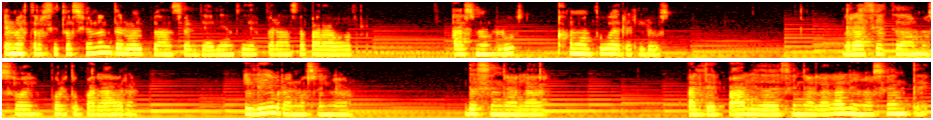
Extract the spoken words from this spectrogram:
que nuestras situaciones de hoy puedan ser de aliento y de esperanza para otros. Haznos luz como tú eres luz. Gracias te damos hoy por tu palabra y líbranos, Señor, de señalar al desválido, de señalar al inocente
